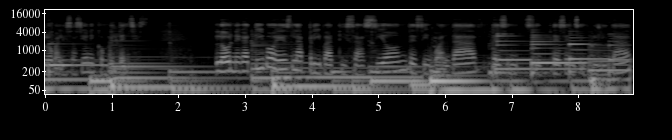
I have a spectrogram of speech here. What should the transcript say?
globalización y competencias. Lo negativo es la privatización, desigualdad, desensibilidad,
